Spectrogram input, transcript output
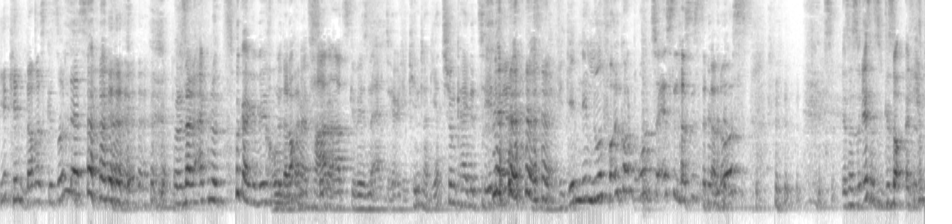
Ihr Kind noch was Gesundes. Und es ist halt einfach nur Zucker gewesen Und dann noch beim mehr. Zahnarzt gewesen, äh, ihr Kind hat jetzt schon keine Zähne mehr. Wir geben dem nur Vollkornbrot zu essen. Was ist denn da los? Ist es, ist es gesund? Ist Ich es, habe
